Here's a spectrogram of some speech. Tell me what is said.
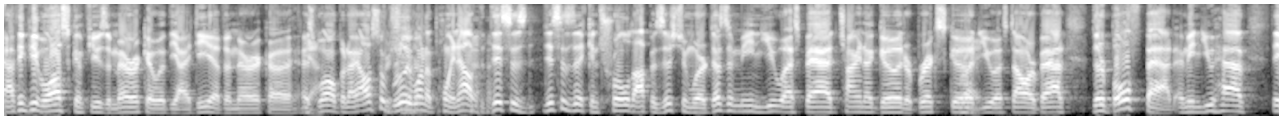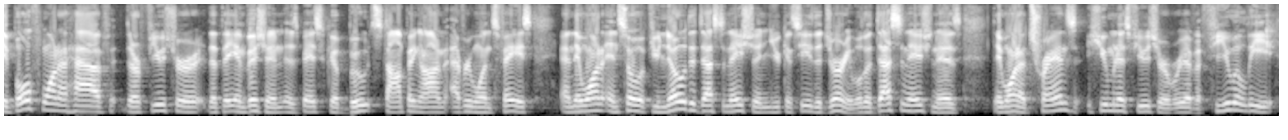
I think people also confuse America with the idea of America as Yeah, well. But I also really sure. want to point out that this is this is a controlled opposition where it doesn't mean U.S. bad, China good, or BRICS good, Right. U.S. dollar bad. They're both bad. I mean, you have they both want to have their future that they envision is basically a boot stomping on everyone's face, and they want. And so, if you know the destination, you can see the journey. Well, the destination is they want a transhumanist future where you have a few elite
